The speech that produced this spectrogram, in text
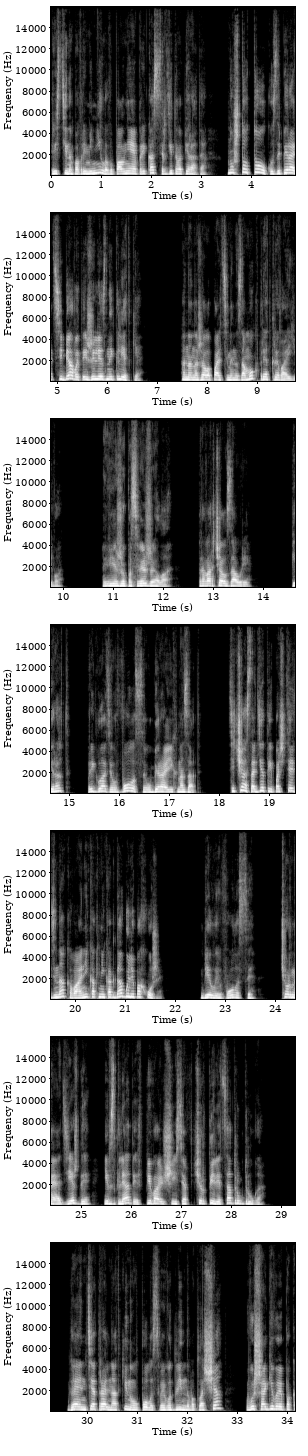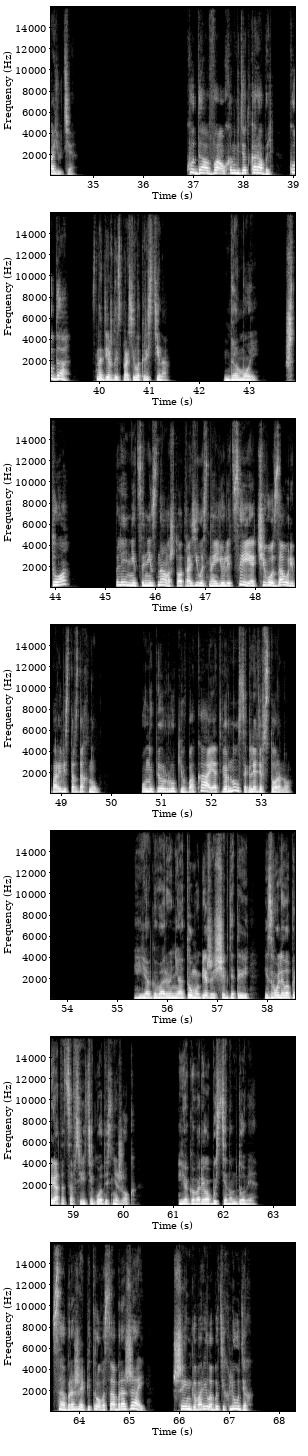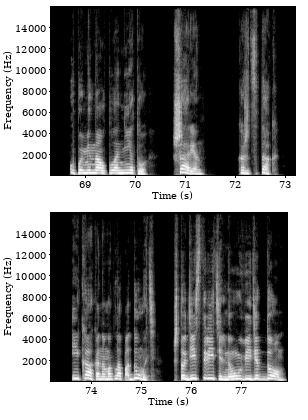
Кристина повременила, выполняя приказ сердитого пирата. Ну что толку запирать себя в этой железной клетке? Она нажала пальцами на замок, приоткрывая его. «Вижу, посвежело», — проворчал Заури. Пират пригладил волосы, убирая их назад. Сейчас, одетые почти одинаково, они как никогда были похожи. Белые волосы, черные одежды и взгляды, впивающиеся в черты лица друг друга. Гайен театрально откинул полы своего длинного плаща, вышагивая по каюте. «Куда Ваухан ведет корабль? Куда?» — с надеждой спросила Кристина. «Домой». «Что?» Пленница не знала, что отразилось на ее лице и от чего Заури порывисто вздохнул. Он упер руки в бока и отвернулся, глядя в сторону. «Я говорю не о том убежище, где ты изволила прятаться все эти годы, Снежок. Я говорю об истинном доме». «Соображай, Петрова, соображай!» Шейн говорил об этих людях. Упоминал планету. Шариан. Кажется, так. И как она могла подумать, что действительно увидит дом?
